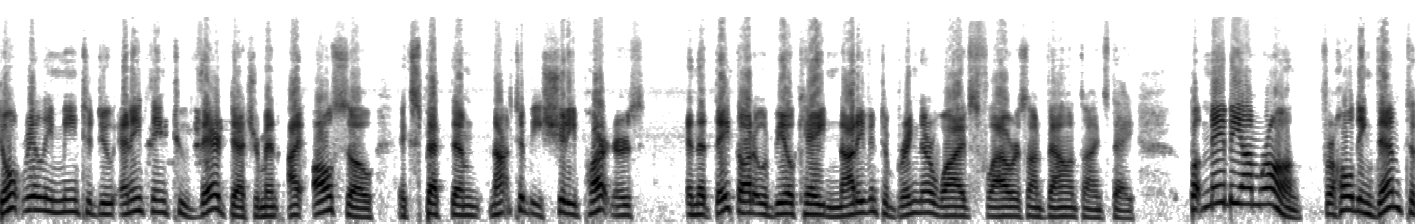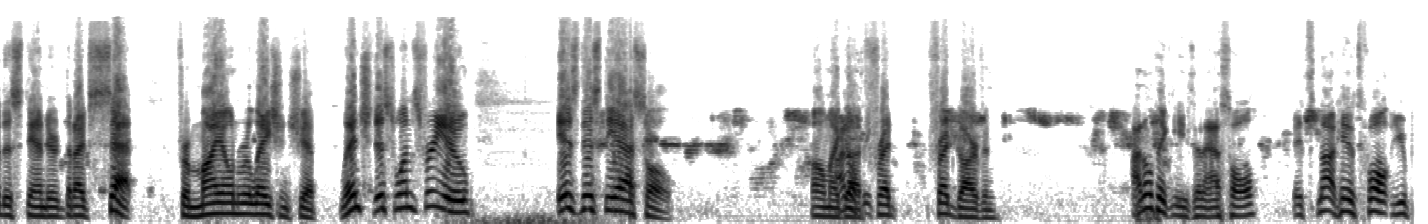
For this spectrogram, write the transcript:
don't really mean to do anything to their detriment, I also expect them not to be shitty partners and that they thought it would be okay not even to bring their wives flowers on Valentine's Day. But maybe I'm wrong for holding them to the standard that I've set for my own relationship. Lynch, this one's for you. Is this the asshole? Oh my god, think- Fred Fred Garvin. I don't think he's an asshole. It's not his fault. UP,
